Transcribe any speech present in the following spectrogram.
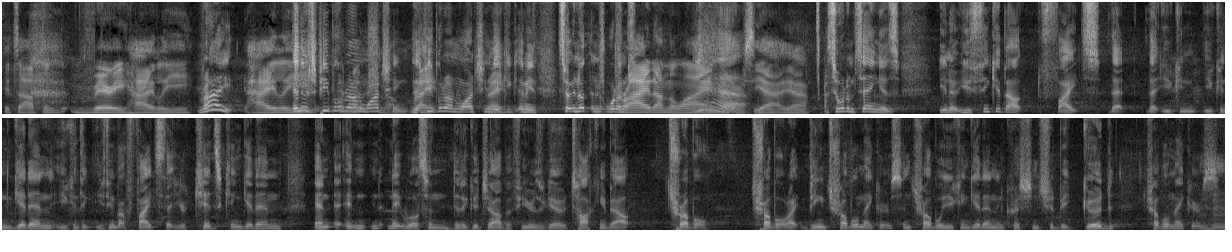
it's often very highly, right. highly. And there's people around watching. There's Right. people around watching. Right. They I mean, so in, in There's what I'm pride on the line. Yeah. Yeah, yeah. So what I'm saying is, you know, you think about fights that, that you can you can get in. You can think you think about fights that your kids can get in. And, and Nate Wilson did a good job a few years ago talking about trouble, trouble, right? Being troublemakers and trouble you can get in, and Christians should be good troublemakers. Mm-hmm.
